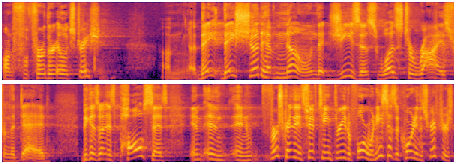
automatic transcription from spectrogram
on f- further illustration. Um, they, they should have known that Jesus was to rise from the dead because as Paul says in, in, in 1 Corinthians 15, 3 to 4, when he says according to the scriptures,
